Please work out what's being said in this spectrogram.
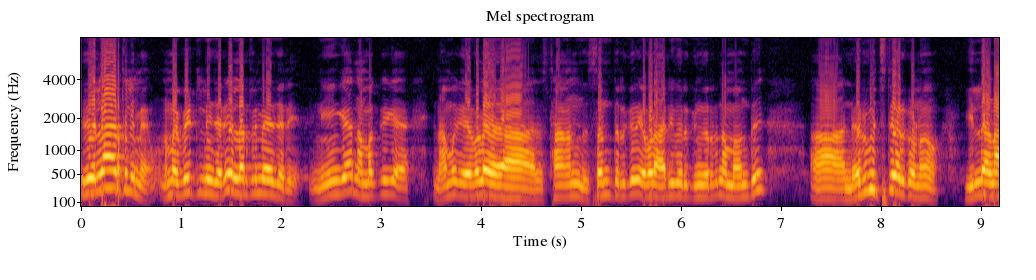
இது எல்லா இடத்துலையுமே. நம்ம வீட்லேயும் சரி எல்லா இடத்துலையுமே சரி. நீங்கள் நமக்கு நமக்கு எவ்வளோ ஸ்டான் ஸ்ட்ரென்த் இருக்குது எவ்வளோ அறிவு இருக்குங்கிறது நம்ம வந்து நிரூபிச்சுட்டே இருக்கணும். இல்லைன்னா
